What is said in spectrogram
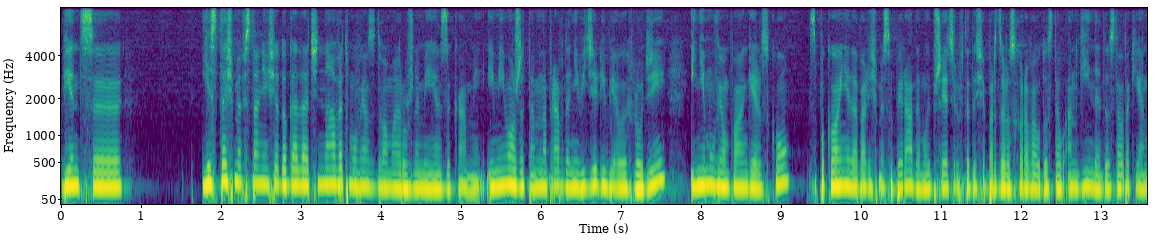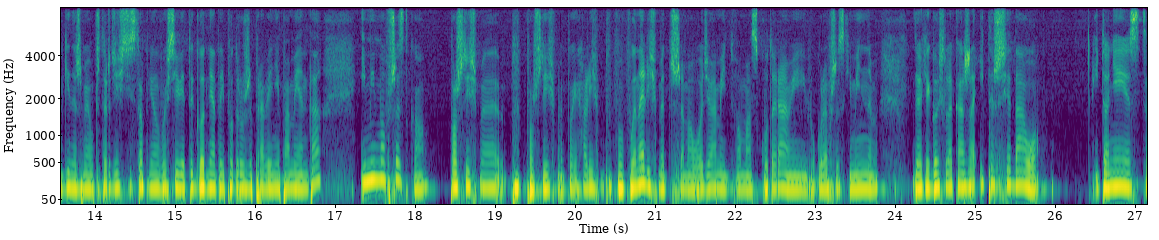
Więc y, jesteśmy w stanie się dogadać nawet mówiąc dwoma różnymi językami. I mimo, że tam naprawdę nie widzieli białych ludzi i nie mówią po angielsku, spokojnie dawaliśmy sobie radę. Mój przyjaciel wtedy się bardzo rozchorował, dostał anginy, dostał takiej anginy, że miał 40 stopni, on właściwie tygodnia tej podróży prawie nie pamięta. I mimo wszystko poszliśmy, poszliśmy, pojechaliśmy, popłynęliśmy trzema łodziami, dwoma skuterami i w ogóle wszystkim innym do jakiegoś lekarza i też się dało. I to nie jest,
